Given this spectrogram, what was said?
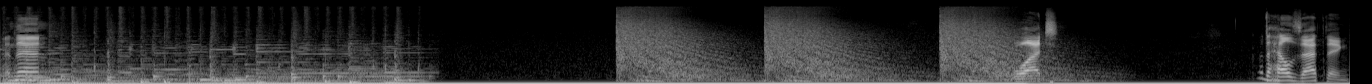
And then... What? What the hell is that thing?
